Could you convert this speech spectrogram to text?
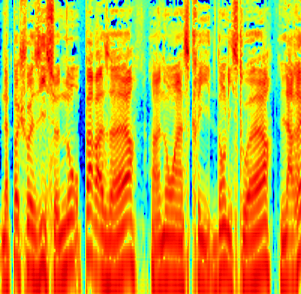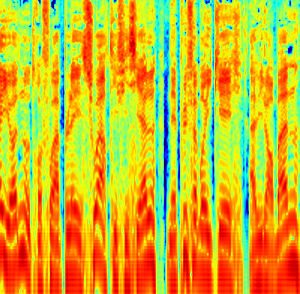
n'a pas choisi ce nom par hasard, un nom inscrit dans l'histoire. La Rayonne, autrefois appelée Soie artificielle, n'est plus fabriquée à Villeurbanne.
